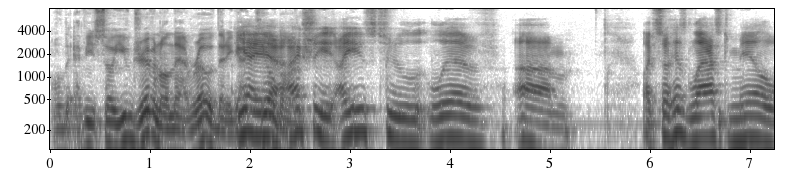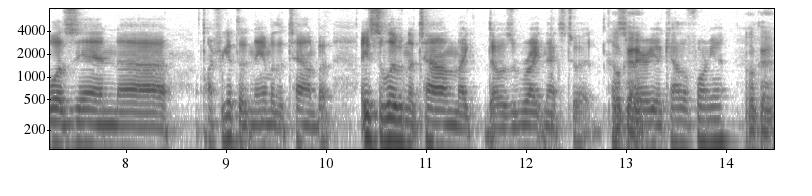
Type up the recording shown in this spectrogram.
Well, have you? So you've driven on that road that he got yeah, killed yeah. on. Actually, I used to live, um, like, so his last meal was in, uh, I forget the name of the town, but I used to live in the town, like, that was right next to it, Okay. Hesperia, California. okay.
